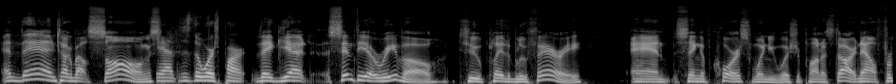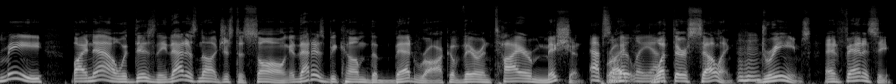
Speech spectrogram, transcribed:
And then talk about songs. Mm-hmm. Yeah, this is the worst part. They get Cynthia Erivo to play the Blue Fairy, and sing, of course, When You Wish Upon a Star. Now, for me, by now with Disney, that is not just a song. That has become the bedrock of their entire mission. right? Absolutely, yeah. What they're selling mm-hmm. dreams and fantasy.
